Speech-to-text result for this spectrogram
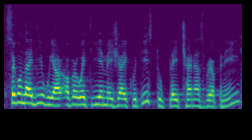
Second idea, we are overweight EM Asia equities to play China's reopening.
